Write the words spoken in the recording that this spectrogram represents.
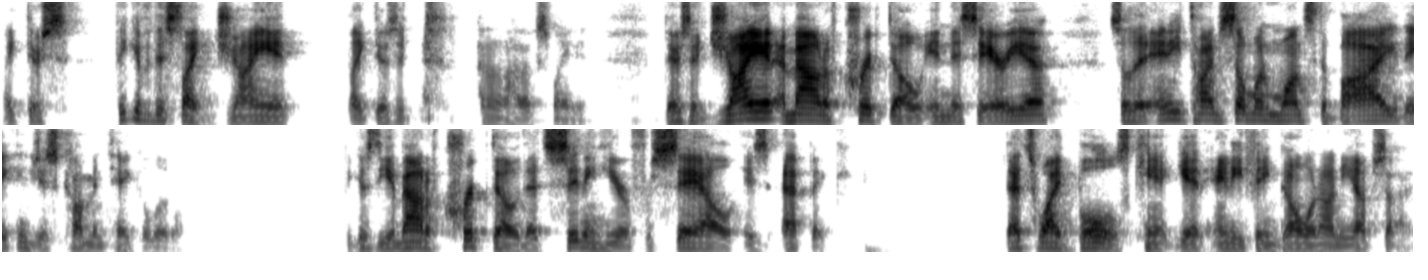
Like there's think of this like giant, like there's a I don't know how to explain it. There's a giant amount of crypto in this area so that anytime someone wants to buy, they can just come and take a little. Because the amount of crypto that's sitting here for sale is epic. That's why bulls can't get anything going on the upside.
